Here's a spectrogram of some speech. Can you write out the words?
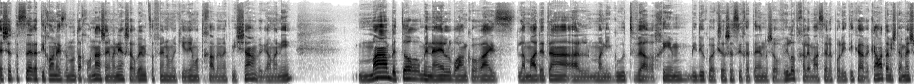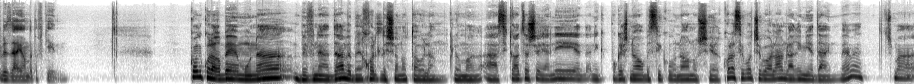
יש את הסרט תיכון ההזדמנות האחרונה, שאני מניח שהרבה מצופינו מכירים אותך באמת משם, וגם אני. מה בתור מנהל ברנקו וייס למדת על מנהיגות וערכים, בדיוק בהקשר של שיחתנו, שהוביל אותך למעשה לפוליטיקה, וכמה אתה משתמש בזה היום בתפקיד? קודם כל, הרבה אמונה בבני אדם וביכולת לשנות את העולם. כלומר, הסיטואציה שאני אני פוגש נוער בסיכון, נוער נושר, כל הסיבות שבעולם להרים ידיים. באמת, תשמע,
